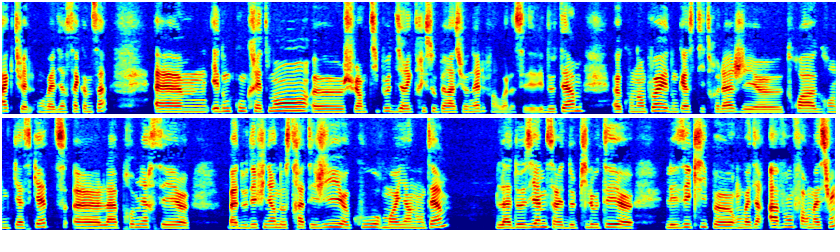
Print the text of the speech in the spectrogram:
actuelle, on va dire ça comme ça. Euh, et donc concrètement, euh, je suis un petit peu directrice opérationnelle. Enfin voilà, c'est les deux termes euh, qu'on emploie. Et donc à ce titre-là, j'ai trois grandes casquettes. la première, c'est bah, de définir nos stratégies court, moyen, long terme. La deuxième, ça va être de piloter les équipes, on va dire avant formation,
